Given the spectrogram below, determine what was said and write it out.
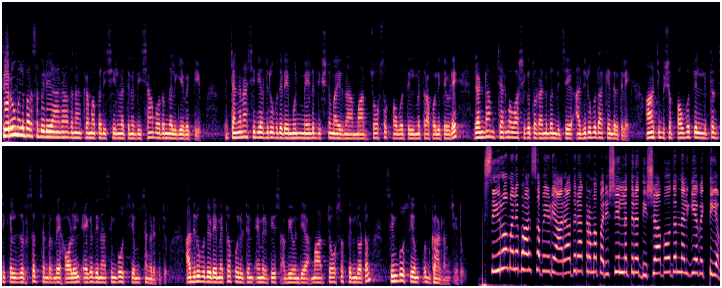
സിറോ മലബാർ സഭയുടെ ആരാധനാക്രമ പരിശീലനത്തിന് ദിശാബോധം നൽകിയ വ്യക്തിയും ചങ്ങനാശ്ശേരി അതിരൂപതയുടെ മുൻ മേലധ്യക്ഷനുമായിരുന്ന മാർ ജോസഫ് പൗവത്തിൽ മെത്രാപ്പൊലിത്തയുടെ രണ്ടാം ചരമവാർഷികത്തോടനുബന്ധിച്ച് അതിരൂപത കേന്ദ്രത്തിലെ ആർച്ച് ബിഷപ്പ് പൗവത്തിൽ ലിറ്റർജിക്കൽ റിസർച്ച് സെന്ററിന്റെ ഹാളിൽ ഏകദിന സിമ്പോസിയം സംഘടിപ്പിച്ചു. അതിരൂപതയുടെ മെട്രോപൊളിറ്റൻ എമിരിറ്റീസ് അഭിവന്ധ്യ മാർ ജോസഫ് പെരുന്തോട്ടം സിമ്പോസിയം ഉദ്ഘാടനം ചെയ്തു. സീറോ മലബാർ സഭയുടെ ആരാധനാക്രമ പരിശീലനത്തിന് ദിശാബോധം നൽകിയ വ്യക്തിയും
